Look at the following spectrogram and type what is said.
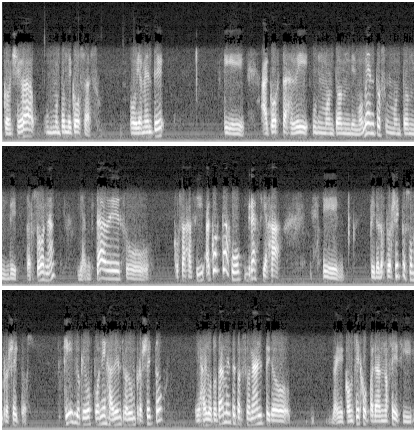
conlleva un montón de cosas. Obviamente, eh, a costas de un montón de momentos, un montón de personas y amistades o cosas así, a costas o gracias a. Eh, pero los proyectos son proyectos. ¿Qué es lo que vos pones adentro de un proyecto? Es algo totalmente personal, pero eh, consejo para, no sé, si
